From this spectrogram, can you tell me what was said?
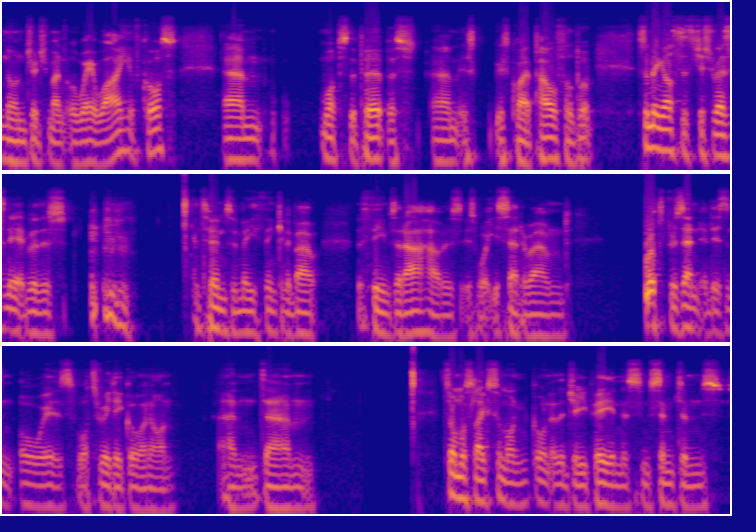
non-judgmental way, why, of course, um, what's the purpose, um, is is quite powerful. But something else that's just resonated with us in terms of me thinking about the themes that I have is, is what you said around what's presented isn't always what's really going on. And um, it's almost like someone going to the GP and there's some symptoms.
